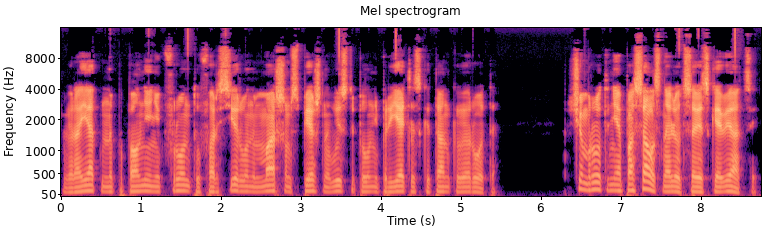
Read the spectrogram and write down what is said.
Вероятно, на пополнение к фронту форсированным маршем спешно выступила неприятельская танковая рота. Причем рота не опасалась налет советской авиации,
